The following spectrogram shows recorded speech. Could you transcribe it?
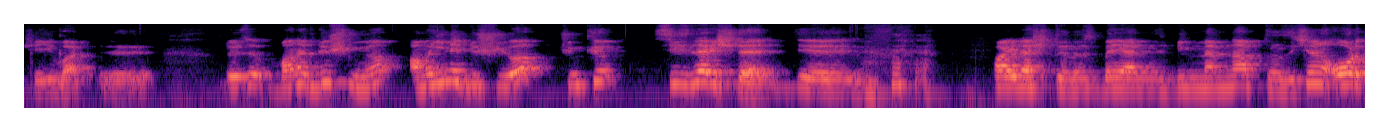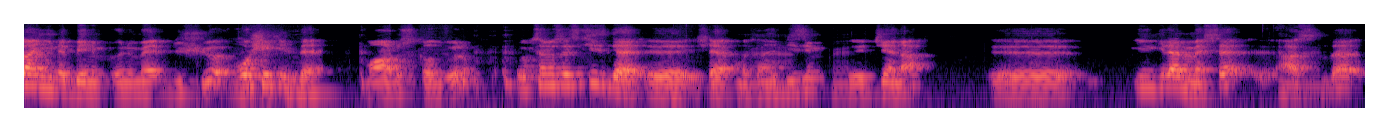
şeyi var. E, bana düşmüyor ama yine düşüyor. Çünkü sizler işte e, paylaştığınız, beğendiğiniz, bilmem ne yaptığınız için oradan yine benim önüme düşüyor. O şekilde maruz kalıyorum. Yoksa mesela siz de e, şey yapmasanız, yani bizim e, cenah e, ilgilenmese aslında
